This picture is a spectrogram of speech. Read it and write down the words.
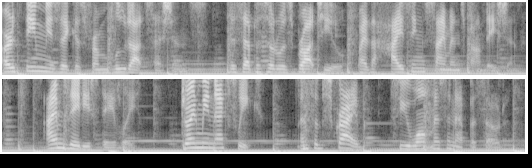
Our theme music is from Blue Dot Sessions. This episode was brought to you by the Heising Simons Foundation. I'm Zaidee Stavely. Join me next week and subscribe so you won't miss an episode.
